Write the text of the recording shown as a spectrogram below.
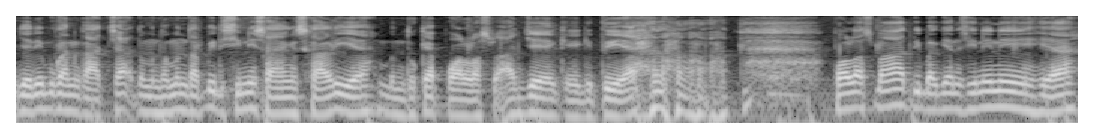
Jadi bukan kaca teman-teman tapi di sini sayang sekali ya. Bentuknya polos aja ya kayak gitu ya. Polos banget di bagian sini nih ya.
